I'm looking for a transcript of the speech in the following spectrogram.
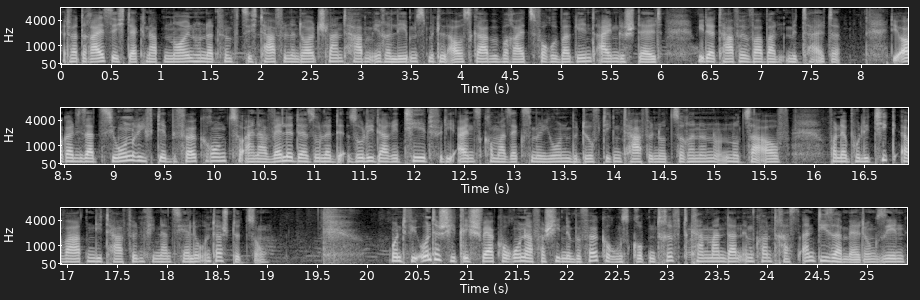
Etwa 30 der knapp 950 Tafeln in Deutschland haben ihre Lebensmittelausgabe bereits vorübergehend eingestellt, wie der Tafelverband mitteilte. Die Organisation rief die Bevölkerung zu einer Welle der Solidarität für die 1,6 Millionen bedürftigen Tafelnutzerinnen und Nutzer auf. Von der Politik erwarten die Tafeln finanzielle Unterstützung. Und wie unterschiedlich schwer Corona verschiedene Bevölkerungsgruppen trifft, kann man dann im Kontrast an dieser Meldung sehen.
